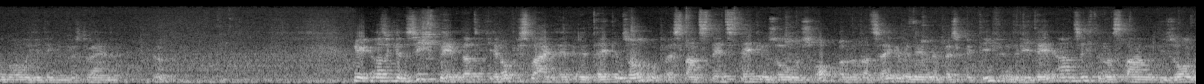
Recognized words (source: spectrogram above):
onnodige dingen verdwijnen. Nu, als ik een zicht neem dat ik hier opgeslagen heb in een tekenzone, want wij slaan steeds tekenzones op, wat wil dat zeggen? We nemen een perspectief, een 3D-aanzicht, en dan slaan we die zone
